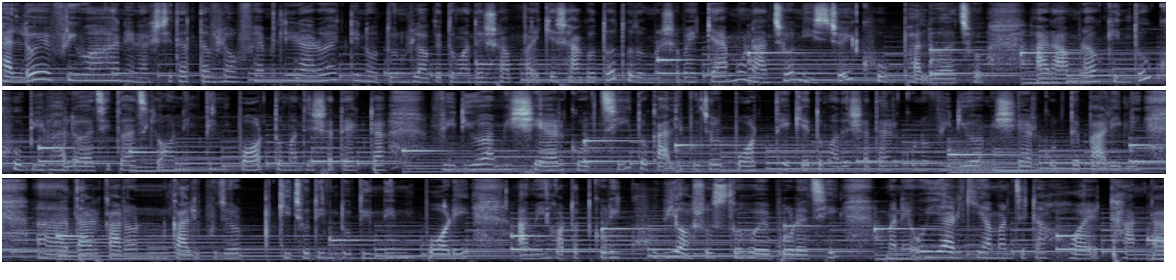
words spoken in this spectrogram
Hello everyone Enakshi Dutta vlog ফ্যামিলির আরও একটি নতুন ভ্লগে তোমাদের সবাইকে স্বাগত। তো তোমরা সবাই কেমন আছো? নিশ্চয়ই খুব ভালো আছো। আর আমরাও কিন্তু খুবই ভালো আছি। তো আজকে অনেক দিন পর তোমাদের সাথে একটা ভিডিও আমি শেয়ার করছি। তো কালী পুজোর পর থেকে তোমাদের সাথে আর কোনো ভিডিও আমি শেয়ার করতে পারিনি। তার কারণ কালী পুজোর কিছুদিন দু তিন দিন পরে আমি হঠাৎ করে খুবই অসুস্থ হয়ে পড়েছি। মানে ওই আর কি আমার যেটা হয়, ঠান্ডা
